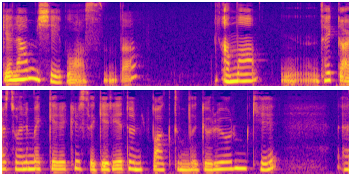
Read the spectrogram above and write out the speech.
gelen bir şey bu aslında. Ama tekrar söylemek gerekirse geriye dönüp baktığımda görüyorum ki e,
